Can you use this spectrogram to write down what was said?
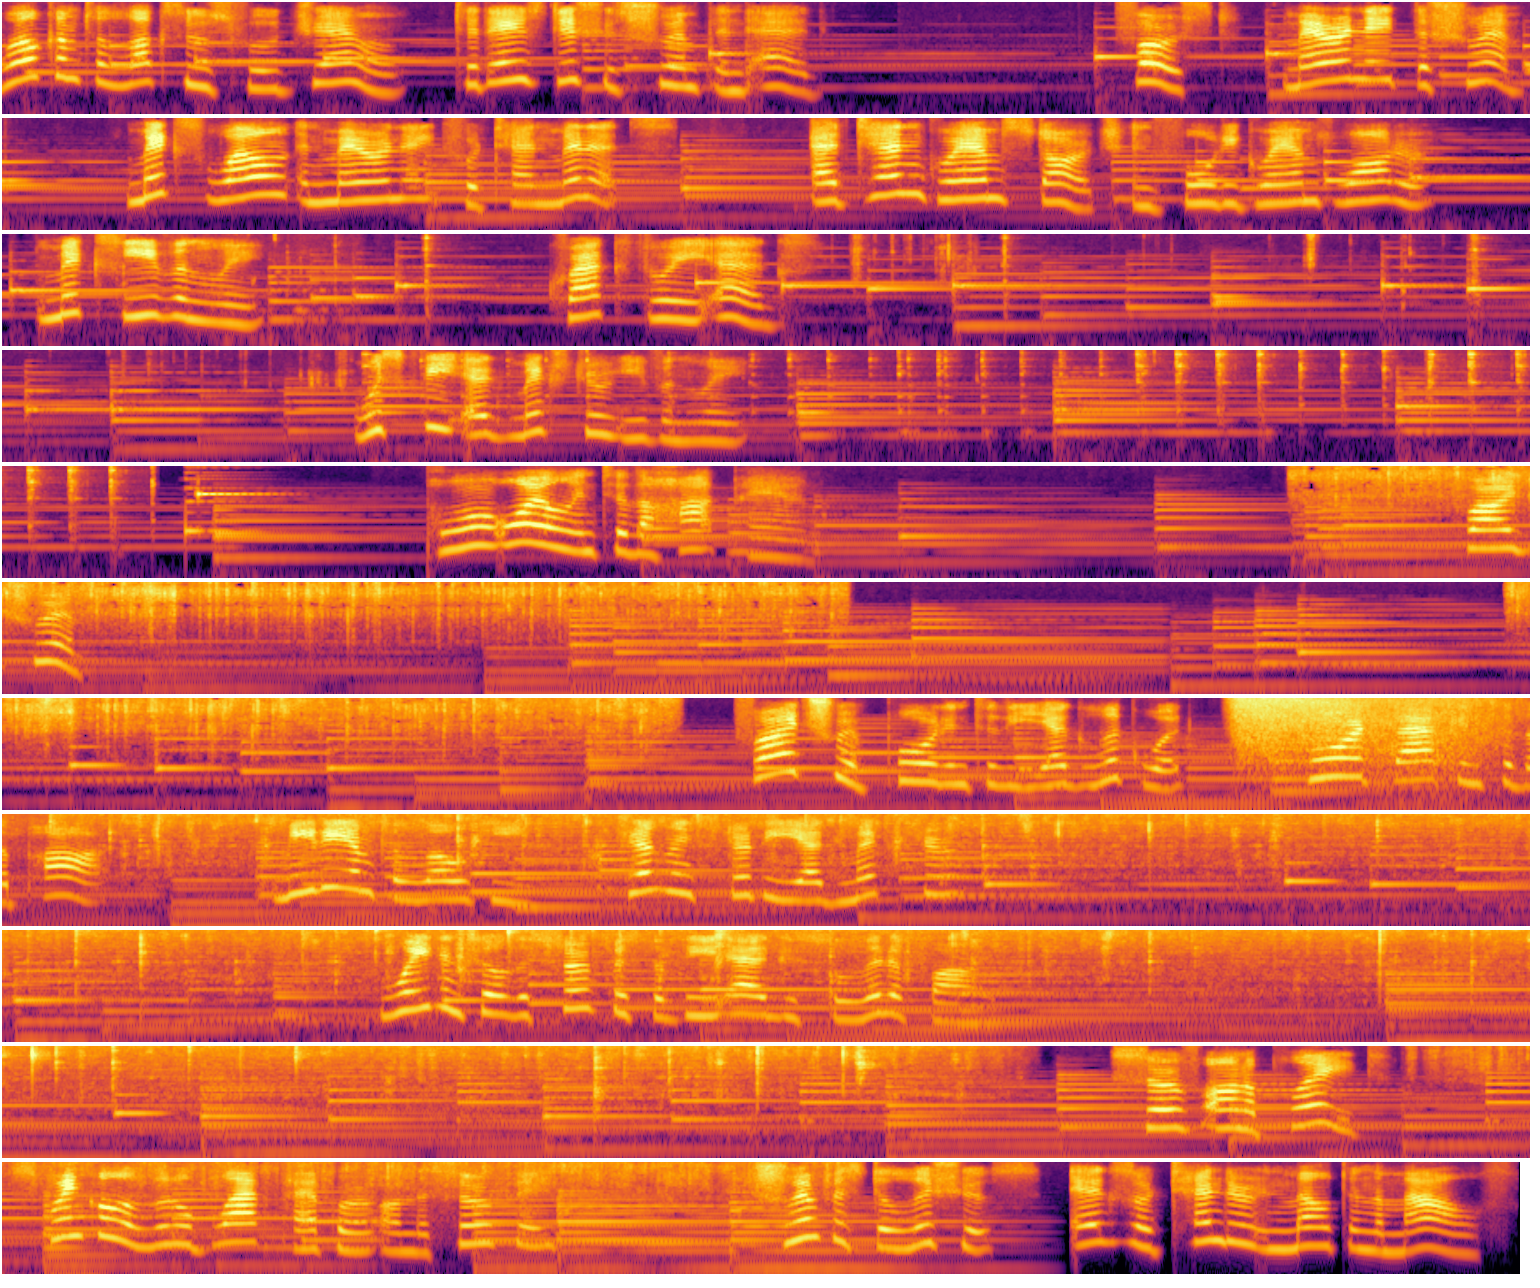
Welcome to Luxu's Food Channel. Today's dish is shrimp and egg. First, marinate the shrimp. Mix well and marinate for 10 minutes. Add 10 grams starch and 40 grams water. Mix evenly. Crack 3 eggs. Whisk the egg mixture evenly. Pour oil into the hot pan. Fried shrimp. Fried shrimp poured into the egg liquid. Pour it back into the pot. Medium to low heat. Gently stir the egg mixture. Wait until the surface of the egg is solidified. Serve on a plate. Sprinkle a little black pepper on the surface. Shrimp is delicious. Eggs are tender and melt in the mouth.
